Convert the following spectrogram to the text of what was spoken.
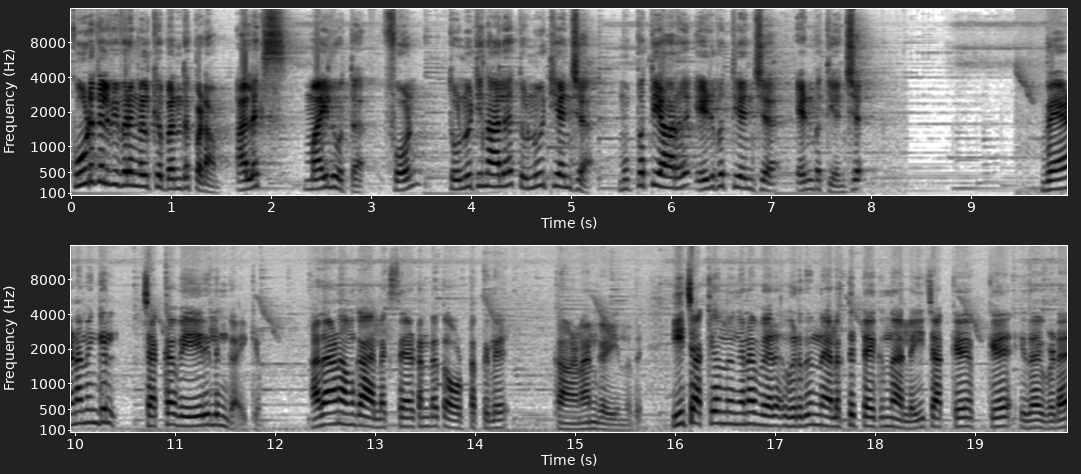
കൂടുതൽ വിവരങ്ങൾക്ക് ബന്ധപ്പെടാം. അലക്സ് മൈലോത്ത്. ഫോൺ തൊണ്ണൂറ്റിനാല് തൊണ്ണൂറ്റിയഞ്ച് മുപ്പത്തിയാറ് എഴുപത്തിയഞ്ച് എൺപത്തിയഞ്ച്. വേണമെങ്കിൽ ചക്ക വേരിലും കായ്ക്കും. അതാണ് നമുക്ക് അലക്സേട്ടന്റെ തോട്ടത്തിൽ കാണാൻ കഴിയുന്നത്. ഈ ചക്കയൊന്നും ഇങ്ങനെ വെറുതെ നിലത്തിട്ടേക്കുന്നതല്ല. ഈ ചക്കയൊക്കെ ഇതാ ഇവിടെ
